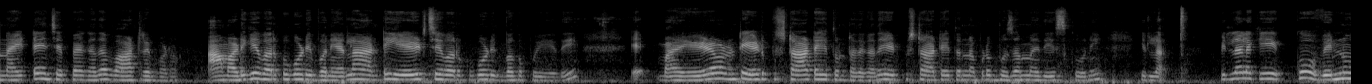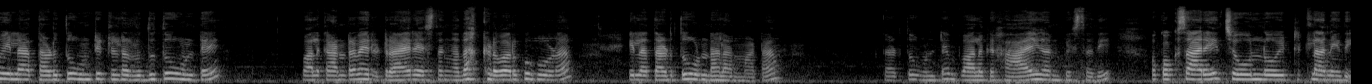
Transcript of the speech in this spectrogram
నైట్ టైం చెప్పా కదా వాటర్ ఇవ్వడం. ఆమె అడిగే వరకు కూడా ఇవ్వను. ఎలా అంటే ఏడ్చే వరకు కూడా ఇవ్వకపోయేది. ఏ- ఏడవడం అంటే ఏడుపు స్టార్ట్ అవుతుంటుంది కదా ఏడుపు స్టార్ట్ అవుతున్నప్పుడు భుజం మీద తీసుకొని ఇలా పిల్లలకి ఎక్కువ వెన్ను ఇలా తడుతూ ఉంటే ఇట్లా రుద్దుతూ ఉంటే వాళ్ళకి అండర్వేర్ డ్రాయర్ వేస్తాం కదా అక్కడ వరకు కూడా ఇలా తడుతూ ఉండాలన్నమాట. తడుతూ ఉంటే వాళ్ళకి హాయిగా అనిపిస్తుంది. ఒక్కొక్కసారి చెవుల్లో ఇట్లా అనేది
